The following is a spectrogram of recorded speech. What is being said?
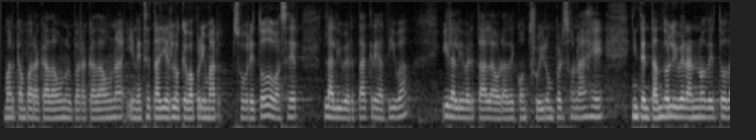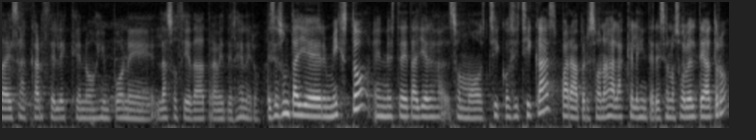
marcan para cada uno y para cada una. Y en este taller lo que va a primar sobre todo va a ser la libertad creativa y la libertad a la hora de construir un personaje, intentando liberarnos de todas esas cárceles que nos impone la sociedad a través del género. Ese es un taller mixto, en este taller somos chicos y chicas para personas a las que les interese no solo el teatro,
